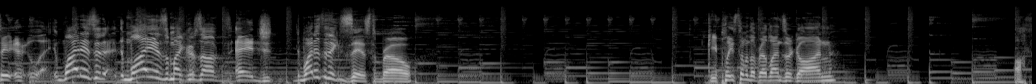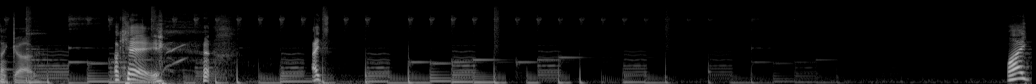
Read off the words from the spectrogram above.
Dude, why does it? Why is Microsoft Edge? Why does it exist, bro? Can you please tell me the red lines are gone? Oh, thank God. Okay. I. Why?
